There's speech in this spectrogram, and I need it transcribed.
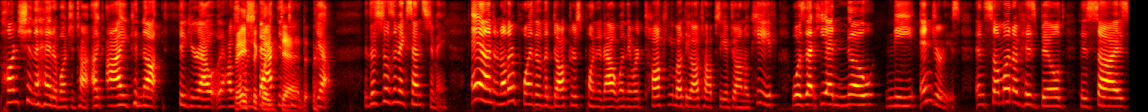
punched in the head a bunch of times. Like I could not figure out how Basically someone backed dead. into. Yeah, this doesn't make sense to me. And another point that the doctors pointed out when they were talking about the autopsy of John O'Keefe was that he had no knee injuries. And someone of his build, his size,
